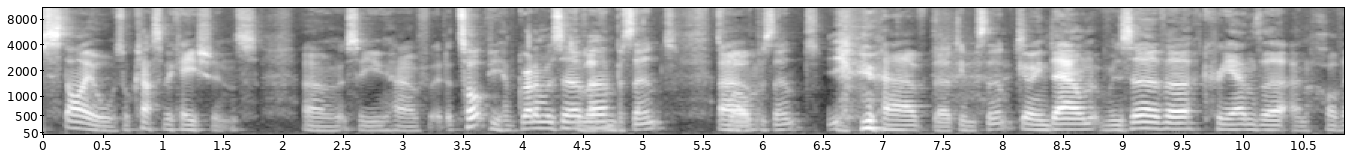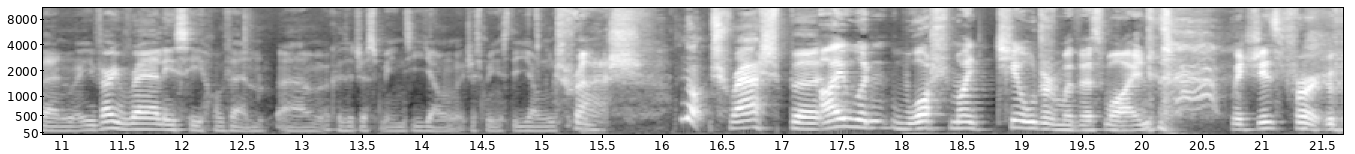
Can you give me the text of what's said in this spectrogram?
styles or classifications. Um, so you have at the top, you have Gran Reserva. 11%, Um, 12%, You have 13%. going down Reserva, Crianza, and Joven. where You very rarely see Joven um, because it just means young. It just means the young. Trash. Not trash, but I wouldn't wash my children with this wine, which is true.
